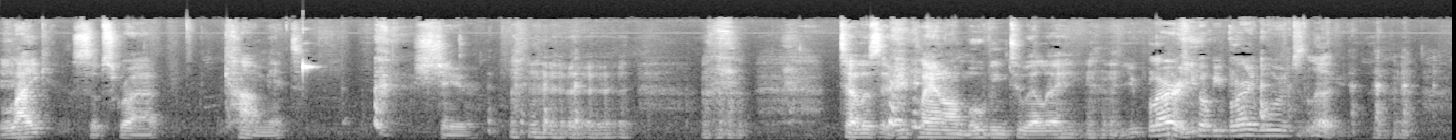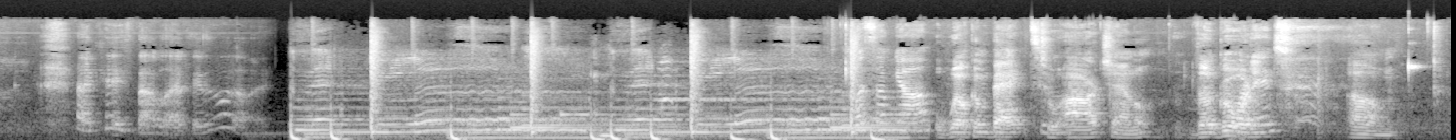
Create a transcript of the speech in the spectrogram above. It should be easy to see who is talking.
Speaker 1: like, subscribe, comment, share. Tell us if you plan on moving to LA. you blurry. You gonna be blurry moving. Just look.
Speaker 2: I can't stop laughing. Hold on. What's up, y'all?
Speaker 1: Welcome back to our channel, The Gordons. Um,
